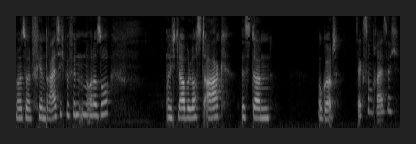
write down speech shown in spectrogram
1934 befinden oder so. Und ich glaube, Lost Ark ist dann, oh Gott, 36?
